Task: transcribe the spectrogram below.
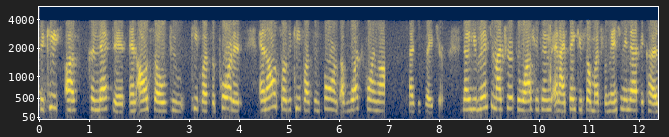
to keep us connected and also to keep us supported and also to keep us informed of what's going on in the legislature. Now, you mentioned my trip to Washington, and I thank you so much for mentioning that because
